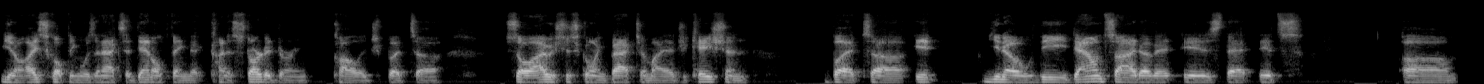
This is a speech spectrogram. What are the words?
you know, ice sculpting was an accidental thing that kind of started during college, but uh, so I was just going back to my education. But uh, it, you know, the downside of it is that it's um,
